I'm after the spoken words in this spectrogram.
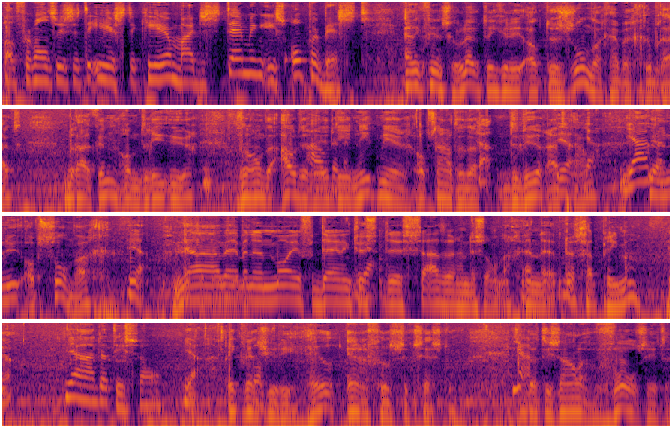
Want voor ons is het de eerste keer. Maar de stemming is opperbest. En ik vind het zo leuk dat jullie ook de zondag hebben gebruikt, gebruiken om drie uur. Vooral de ouderen, Ouderen. die niet meer op zaterdag Ja. de deur uitgaan. Ja. Ja, kunnen dat- nu op zondag. Ja, ja doen we hebben een mooie verdeling tussen de zaterdag en de zondag. En eh, dat gaat prima. Ja. Ja, dat is zo. Ja. Ik wens Klopt. jullie heel erg veel succes toe. Ja. En dat die zalen vol zitten.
